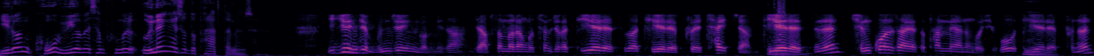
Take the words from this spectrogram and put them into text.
이런 고위험의 상품을 은행에서도 팔았다면서요. 이게 이제 문제인 겁니다. 이제 앞서 말한 것처럼 제가 DLS와 DLF의 차이점. DLS는 증권사에서 판매하는 것이고 DLF는 음.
